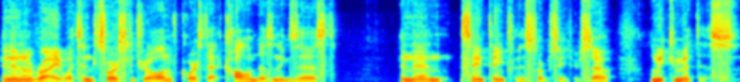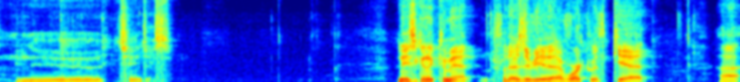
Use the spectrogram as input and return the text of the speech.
And then on the right, what's in source control. And of course, that column doesn't exist. And then same thing for the store procedure. So let me commit this. New changes. And these are going to commit. For those of you that have worked with Git, uh,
